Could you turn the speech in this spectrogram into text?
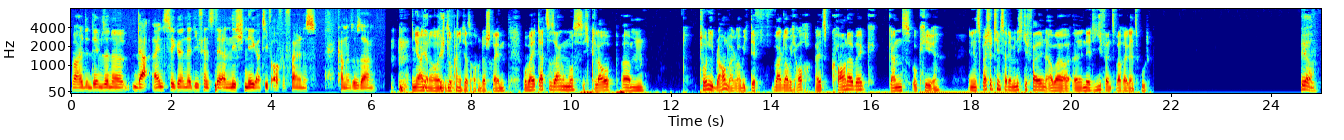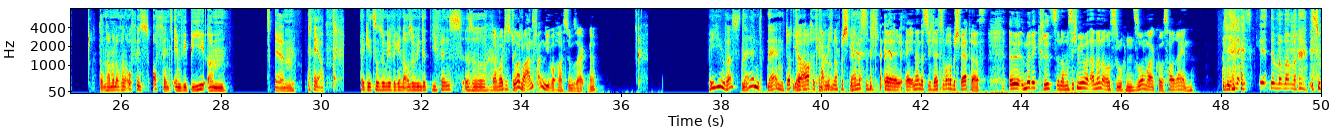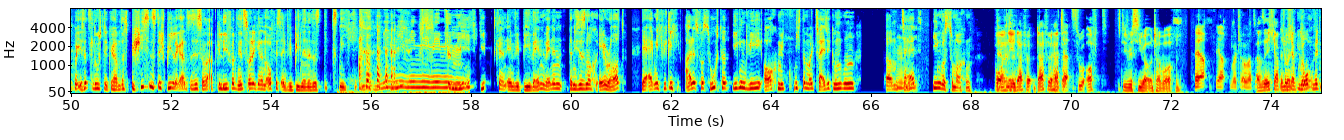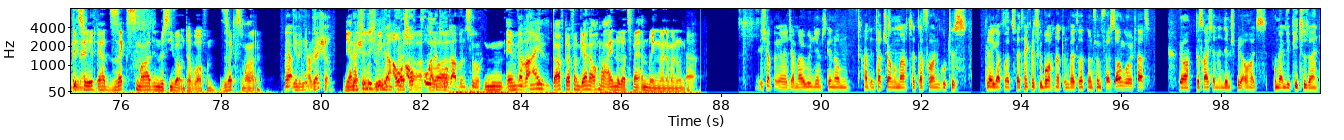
war halt in dem Sinne der einzige in der Defense, der nicht negativ aufgefallen ist, kann man so sagen. Ja, ja genau, so kann ich das auch unterschreiben. Wobei ich dazu sagen muss, ich glaube, ähm, Tony Brown war, glaube ich, war, glaube ich, auch als Cornerback ganz okay. In den Special Teams hat er mir nicht gefallen, aber äh, in der Defense war er ganz gut. Ja, dann haben wir noch einen Offense, Offense MVP. Ähm, ähm, Ja, da geht es uns ungefähr genauso wie in der Defense. Also, da wolltest du da aber anfangen die Woche, hast du gesagt, ne? Wie, was? Nein, nein. Doch, ja, doch, ich kann mich noch beschweren, dass du dich, äh, erinnern, dass du dich letzte Woche beschwert hast. Äh, immer der Chris und dann muss ich mir jemand anderen aussuchen. So, Markus, hau rein. Ja, na, ist, äh, ist super, ist jetzt lustig. Wir haben das beschissenste Spiel der ganzen Saison abgeliefert und jetzt soll ich einen Office-MVP nennen. Das gibt's nicht. mi, mi, mi, Für mich gibt keinen MVP. Wenn, wenn, dann ist es noch A-Rod, der eigentlich wirklich alles versucht hat, irgendwie auch mit nicht einmal zwei Sekunden ähm, mhm. Zeit irgendwas zu machen. Boah, nee, dafür, dafür hat er zu oft die Receiver unterworfen. Ja, ja, wollte ich auch sagen. Also ich habe ich hab grob mitgezählt, er hat sechsmal den Receiver unterworfen. Sechsmal. Ja, ja wegen dem Pressure. Ja, natürlich wegen ja, auch, Pressure, auch ohne Druck ab und zu. Ein MVP da ein... darf davon gerne auch mal einen oder zwei anbringen, meiner Meinung nach. Ja. Ich habe äh, Jamal Williams genommen, hat den Touchdown gemacht, hat davor ein gutes Play gehabt, wo er zwei Tackles gebrochen hat und bei dritten und fünf First Down geholt hat. Ja, das reicht dann in dem Spiel auch, als um MVP zu sein.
